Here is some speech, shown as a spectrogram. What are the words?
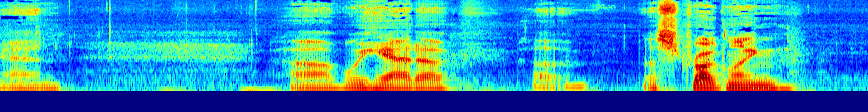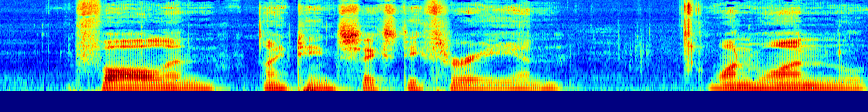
and uh, we had a, a, a struggling fall in 1963 and won one,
